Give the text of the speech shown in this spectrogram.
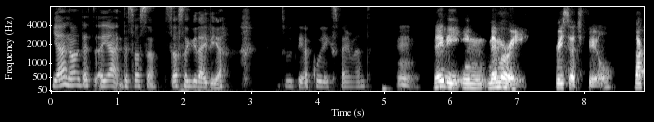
yeah, no, that's uh, yeah, that's also it's also a good idea. Would be a cool experiment. Mm. Maybe in memory research field, that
